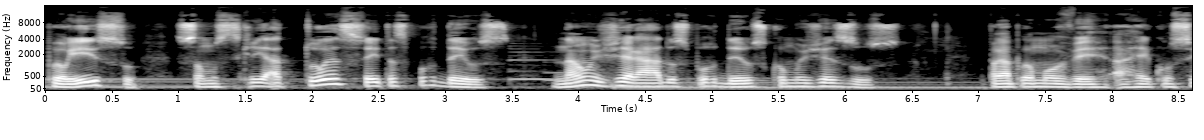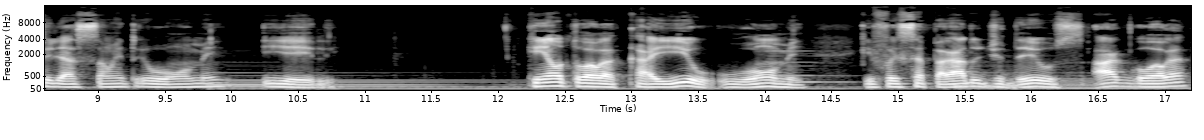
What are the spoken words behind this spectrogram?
Por isso, somos criaturas feitas por Deus, não gerados por Deus como Jesus, para promover a reconciliação entre o homem e ele. Quem outrora caiu, o homem, e foi separado de Deus, agora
